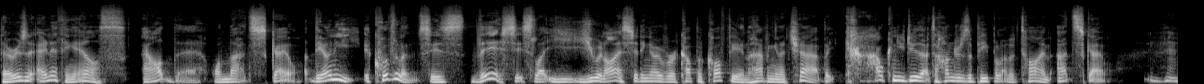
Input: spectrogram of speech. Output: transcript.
There isn't anything else out there on that scale. The only equivalence is this. It's like you and I are sitting over a cup of coffee and having a chat, but how can you do that to hundreds of people at a time at scale? Mm-hmm.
